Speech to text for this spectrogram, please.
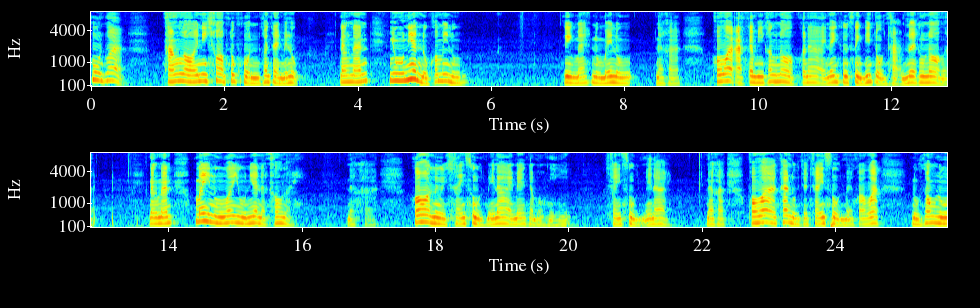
พูดว่า ทั้งร้อยนี่ชอบทุกคนเข้าใจไหมลูกดังนั้นยูเนียนหนูก็ไม่รู้จริงไหมหนูไม่รู้นะคะ เพราะว่าอาจจะมีข้างนอกก็ได้นั่นคือสิ่งที่โจทย์ถามด้วยข้างนอกอะ่ะดังนั้นไม่รู้ว่ายูเนียนอะเท่าไหร่นะคะ ก็เลยใช้สูตรไม่ได้ แม่จะบอกอย่างนี้ ใช้สูตรไม่ได้นะคะ เพราะว่าถ้าหนูจะใช้สูตรหมายความว่า หนูต้องรู้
